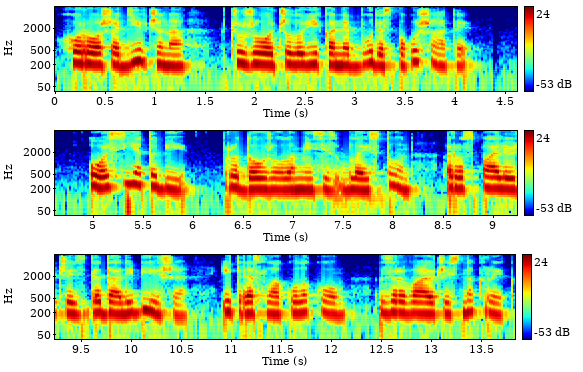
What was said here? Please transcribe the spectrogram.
Хороша дівчина чужого чоловіка не буде спокушати. Ось я тобі, продовжувала місіс Блейстон, розпалюючись дедалі більше, і трясла кулаком, зриваючись на крик,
